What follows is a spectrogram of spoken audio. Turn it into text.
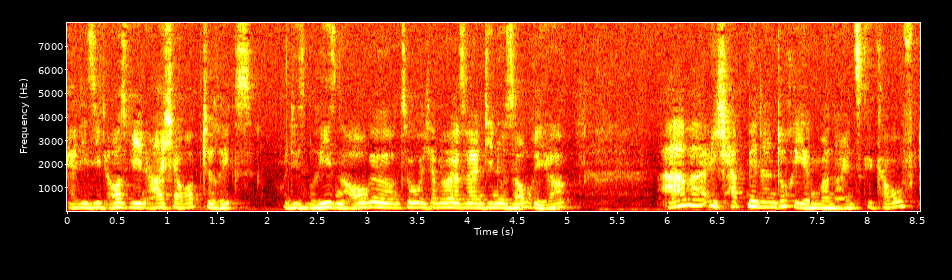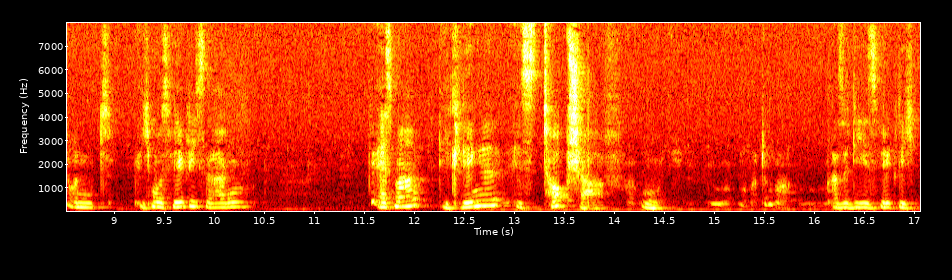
Ja, die sieht aus wie ein Archaeopteryx mit diesem riesen Auge und so. Ich habe immer gesagt, es wäre ein Dinosaurier. Aber ich habe mir dann doch irgendwann eins gekauft und ich muss wirklich sagen, erstmal, die Klinge ist top scharf. Oh. Also die ist wirklich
